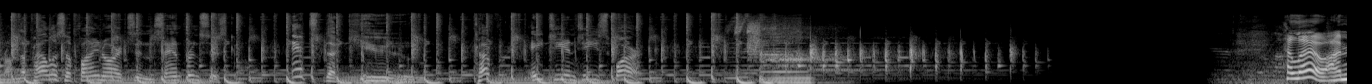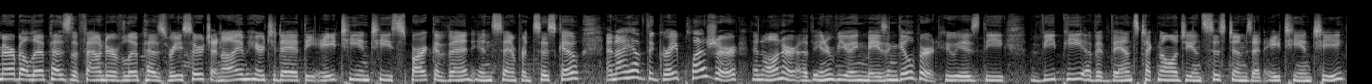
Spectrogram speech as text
From the Palace of Fine Arts in San Francisco, it's theCUBE. Covering AT&T Spark. Hello, I'm Maribel Lopez, the founder of Lopez Research, and I am here today at the AT&T Spark event in San Francisco, and I have the great pleasure and honor of interviewing Mazin Gilbert, who is the VP of Advanced Technology and Systems at AT&T.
